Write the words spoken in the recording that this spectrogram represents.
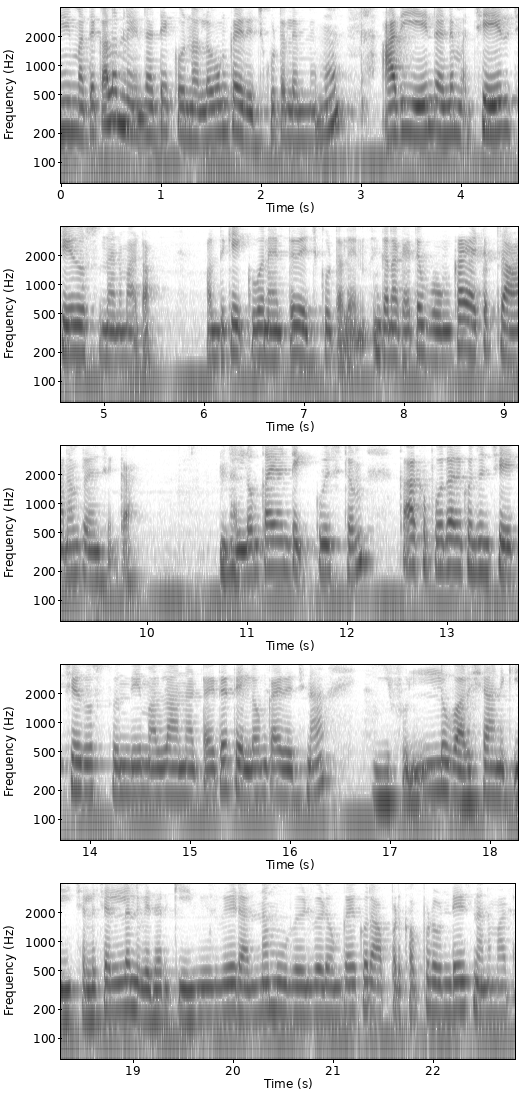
ఈ మధ్యకాలంలో ఏంటంటే ఎక్కువ నల్ల వంకాయ తెచ్చుకుంటలేము మేము. అది ఏంటంటే చేదు చేదు వస్తుంది అనమాట అందుకే ఎక్కువనైతే తెచ్చుకుంటలేను. ఇంకా నాకైతే వంకాయ అంటే ప్రాణం ఫ్రెండ్స్ ఇంకా. నల్ల వంకాయ అంటే ఎక్కువ ఇష్టం. కాకపోతే అది కొంచెం చేతి చేదు వస్తుంది. మళ్ళీ అన్నట్టయితే తెల్ల వంకాయ తెచ్చిన. ఈ ఫుల్ వర్షానికి చల్ల చల్లని వెదర్కి వేడి వేడి అన్నము వేడి వేడి వంకాయ కూర అప్పటికప్పుడు వండేసిన అనమాట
